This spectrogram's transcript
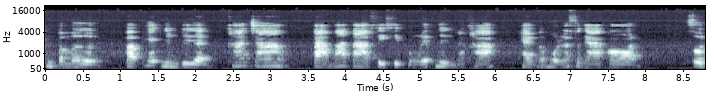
พึงประเมิน ประเภทเงินเดือน ค่าจ้าง ตามมาตรา 40 วงเล็บหนึ่งนะคะ แห่งประมวลรัษฎากร ส่วน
